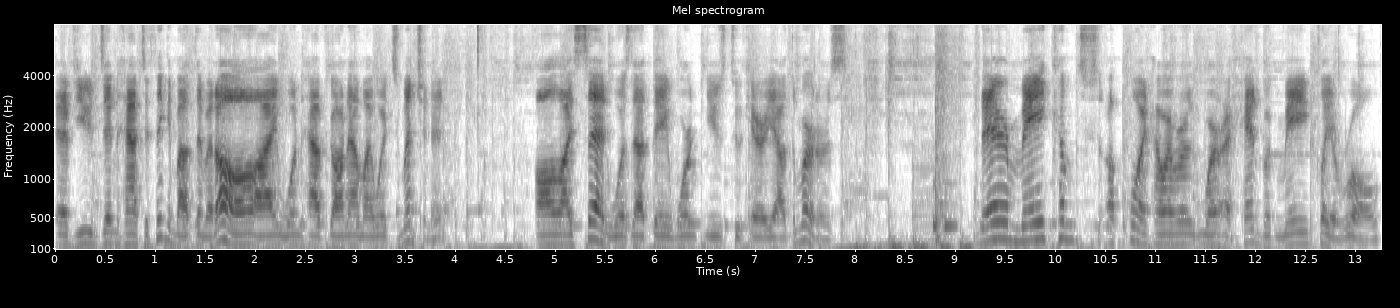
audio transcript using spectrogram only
If you didn't have to think about them at all, I wouldn't have gone out of my way to mention it. All I said was that they weren't used to carry out the murders. There may come to a point, however, where a handbook may play a role.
